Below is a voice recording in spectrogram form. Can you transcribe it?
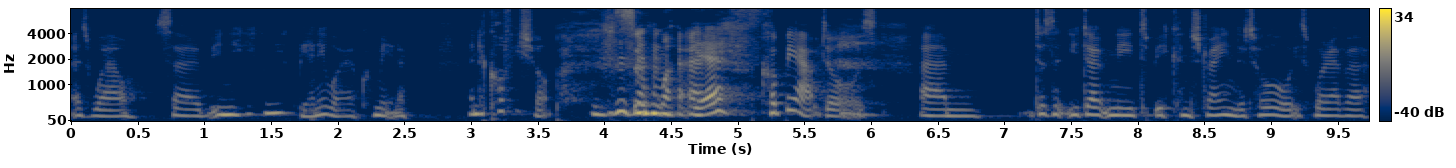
as well. So you can, you can be anywhere. I could meet in a in a coffee shop somewhere. yes, could be outdoors. Um, doesn't you don't need to be constrained at all. It's wherever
